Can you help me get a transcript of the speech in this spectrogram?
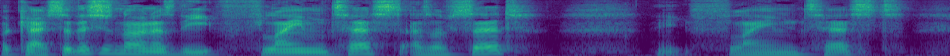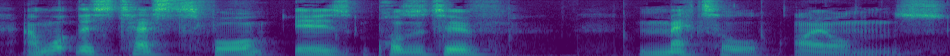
Okay, so this is known as the flame test, as I've said, the flame test. And what this tests for is positive metal ions.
